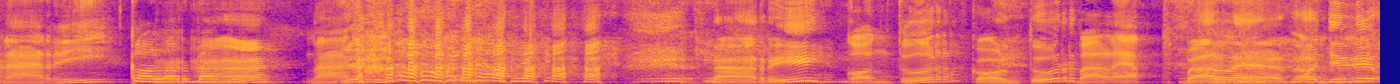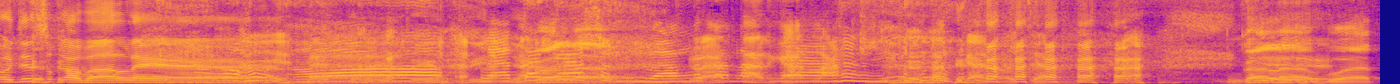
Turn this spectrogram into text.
Nari, Kolor. Hah? nari, Nari, kontur, kontur, balet. balet. Oh jadi Ojan suka balet. Iya. Oh, kelihatannya seni banget Kelihatan kan laki banget kan Ojan. Enggak lah Iya. buat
